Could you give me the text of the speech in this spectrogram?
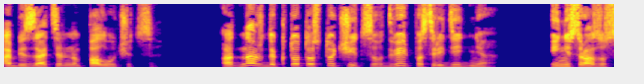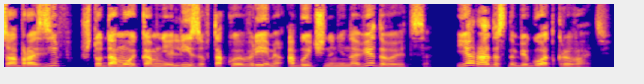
обязательно получится. Однажды кто-то стучится в дверь посреди дня. И не сразу сообразив, что домой ко мне Лиза в такое время обычно не наведывается, я радостно бегу открывать.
